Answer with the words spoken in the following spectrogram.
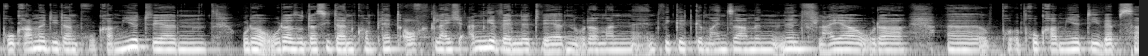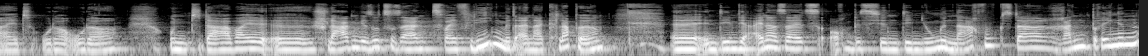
Programme, die dann programmiert werden oder, oder so, dass sie dann komplett auch gleich angewendet werden oder man entwickelt gemeinsam einen Flyer oder äh, programmiert die Website Website oder oder. Und dabei äh, schlagen wir sozusagen zwei Fliegen mit einer Klappe, äh, indem wir einerseits auch ein bisschen den jungen Nachwuchs da ranbringen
